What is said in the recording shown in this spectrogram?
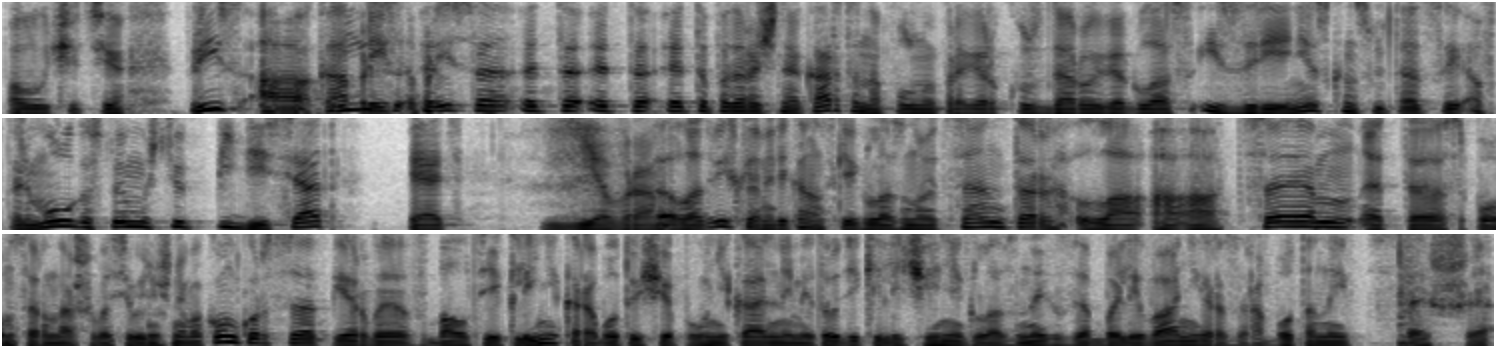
получите приз. А, а пока приз, приз, приз... Это, это, это, это подарочная карта на полную проверку здоровья глаз и зрения с консультацией офтальмолога стоимостью 55 евро. Латвийско-американский глазной центр ЛААЦ – это спонсор нашего сегодняшнего конкурса. Первая в Балтии клиника, работающая по уникальной методике лечения глазных заболеваний, разработанной в США.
